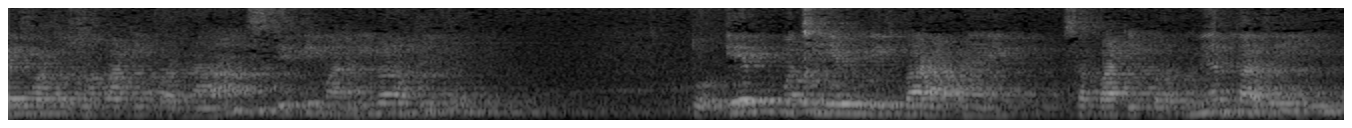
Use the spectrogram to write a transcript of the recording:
અથવા તો સપાટી પરના સ્થિતિમાનની ગણતરી કરીએ તો એક પછી એક વીજભાર આપણે સપાટી પર ઉમેરતા જઈએ.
